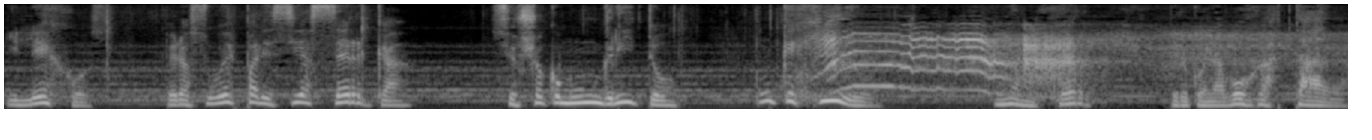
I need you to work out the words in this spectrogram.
Y lejos, pero a su vez parecía cerca, se oyó como un grito, un quejido. Una mujer, pero con la voz gastada.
